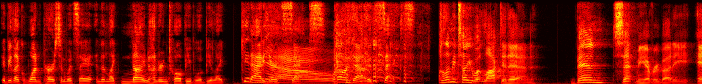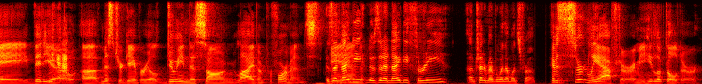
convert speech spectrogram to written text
it'd be like one person would say it, and then like 912 people would be like, "Get out of here, it's sex. Calm down, it's sex." Let me tell you what locked it in. Ben sent me everybody a video of Mr. Gabriel doing this song live in performance. Is that 90? Was it a 93? I'm trying to remember when that one's from. It was certainly after. I mean, he looked older.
